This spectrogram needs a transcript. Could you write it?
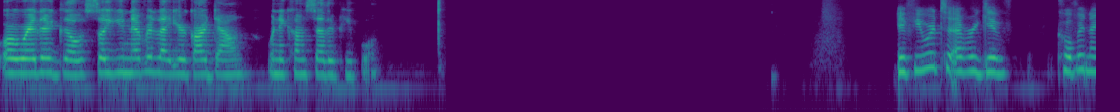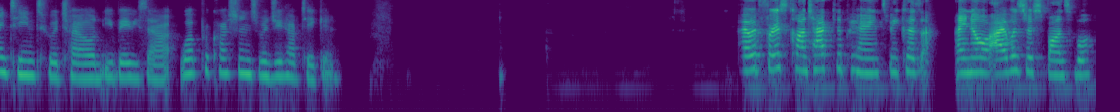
or where they go, so you never let your guard down when it comes to other people. If you were to ever give COVID 19 to a child you babysat, what precautions would you have taken? I would first contact the parents because I know I was responsible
